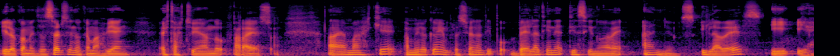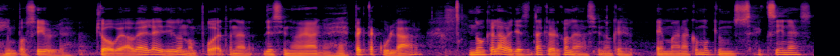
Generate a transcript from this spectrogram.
y lo comience a hacer, sino que más bien está estudiando para eso. Además que a mí lo que me impresiona, tipo, Bella tiene 19 años y la ves y, y es imposible. Yo veo a Bella y digo, no puede tener 19 años, es espectacular. No que la belleza tenga que ver con la edad, sino que emana como que un sexiness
